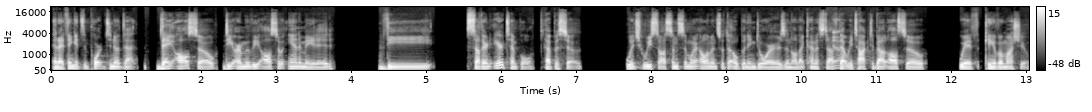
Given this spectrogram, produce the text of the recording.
And I think it's important to note that they also, DR Movie also animated the Southern Air Temple episode, which we saw some similar elements with the opening doors and all that kind of stuff Yeah. that we talked about also with King of Omashu.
